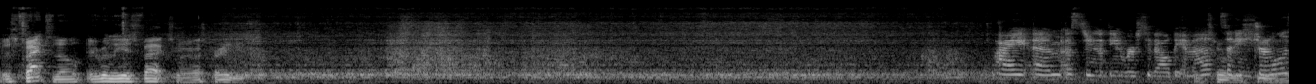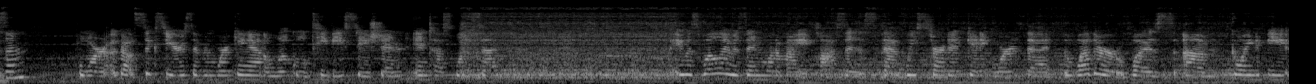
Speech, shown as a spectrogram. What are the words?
It's facts, though. It really is facts, man. That's crazy. I am a student at the University of Alabama studying journalism. For about six years, I've been working at a local TV station in Tuscaloosa. It was while I was in one of my classes that we started getting word that the weather was um, going to be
